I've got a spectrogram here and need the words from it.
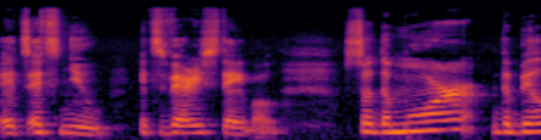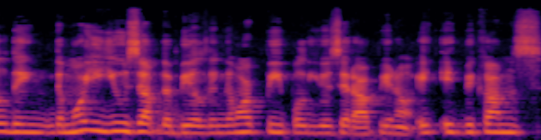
it's it's new. It's very stable. So the more the building the more you use up the building the more people use it up you know it, it becomes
